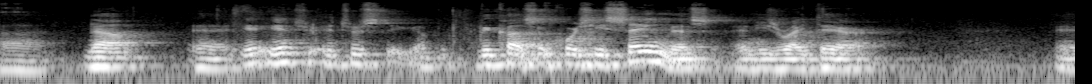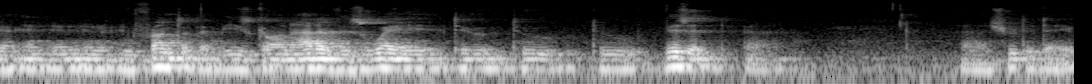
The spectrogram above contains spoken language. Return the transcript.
uh, now, uh, in- interesting, uh, because of course he's saying this, and he's right there uh, in, in, in front of them. He's gone out of his way to, to, to visit uh, uh.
